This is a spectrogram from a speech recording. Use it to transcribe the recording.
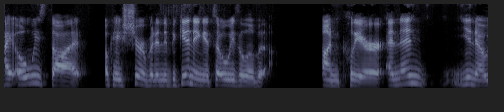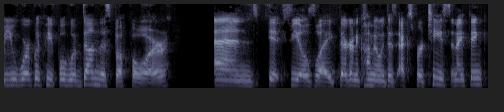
i always thought okay sure but in the beginning it's always a little bit unclear. And then you know you work with people who have done this before and it feels like they're going to come in with this expertise. And i think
